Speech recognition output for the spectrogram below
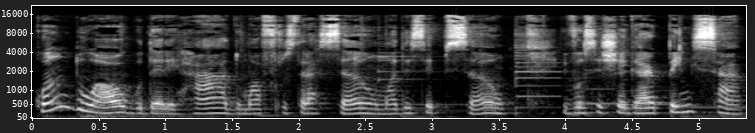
Quando algo der errado, uma frustração, uma decepção, e você chegar a pensar,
